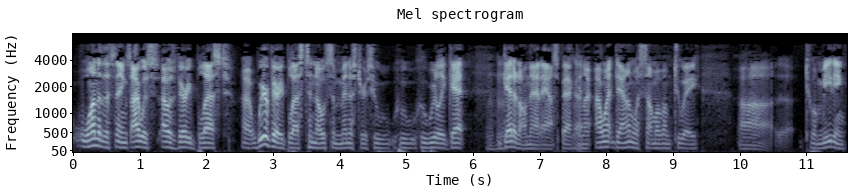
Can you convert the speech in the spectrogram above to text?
one of the things I was I was very blessed. Uh, we're very blessed to know some ministers who who who really get mm-hmm. get it on that aspect. Yeah. And I, I went down with some of them to a uh, to a meeting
